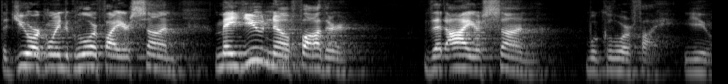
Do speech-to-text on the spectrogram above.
that you are going to glorify your Son. May you know, Father, that I, your Son, will glorify you.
